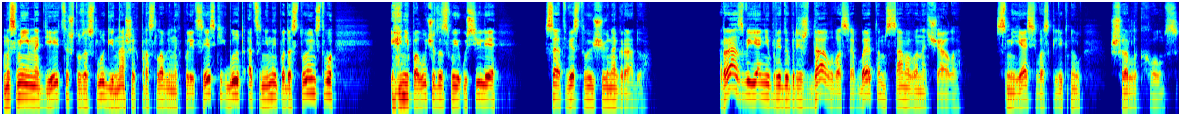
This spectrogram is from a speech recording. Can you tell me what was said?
Мы смеем надеяться, что заслуги наших прославленных полицейских будут оценены по достоинству, и они получат за свои усилия соответствующую награду. Разве я не предупреждал вас об этом с самого начала? Смеясь, воскликнул Шерлок Холмс.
